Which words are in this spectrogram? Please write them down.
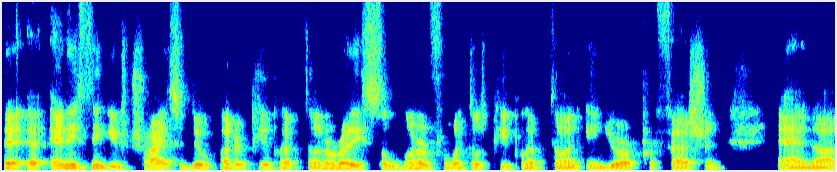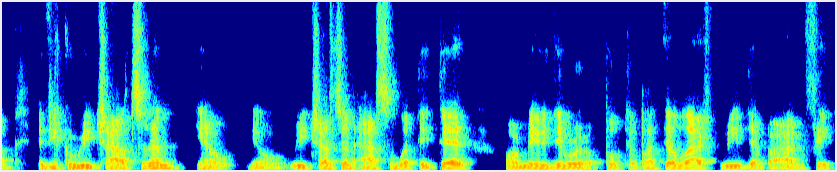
That, uh, anything you've tried to do, other people have done already. So learn from what those people have done in your profession. And uh, if you can reach out to them, you know, you know, reach out to them, ask them what they did, or maybe they wrote a book about their life, read their biography.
